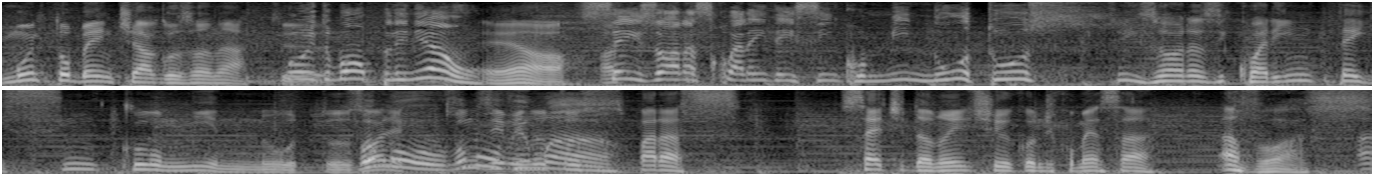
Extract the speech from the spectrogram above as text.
Muito bem, Thiago Zanato. Muito bom, Plinião. É, ó. 6 horas e 45 minutos. 6 horas e 45 minutos. Vamos- Olha, 15 vamos minutos uma- para as 7 da noite, quando começa a voz. A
